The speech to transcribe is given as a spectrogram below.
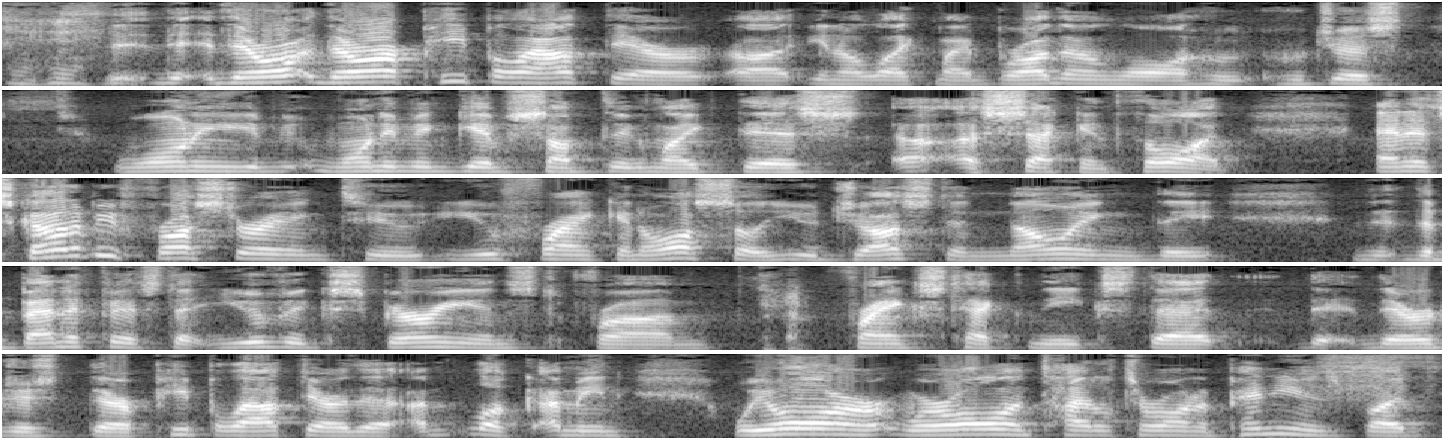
mm-hmm. th- th- there are there are people out there, uh, you know, like my brother-in-law who who just won't even won't even give something like this a, a second thought. And it's got to be frustrating to you, Frank, and also you, Justin, knowing the the, benefits that you've experienced from Frank's techniques that there are just there are people out there that um, look I mean we all are we're all entitled to our own opinions but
